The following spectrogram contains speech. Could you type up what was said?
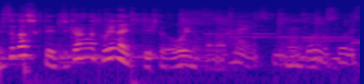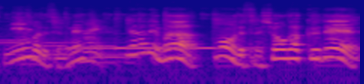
忙しくて時間が取れないっていう人が多いのかなと、はい、ほとんどそうですね。そうですよね。はい。であればもうですね少額で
